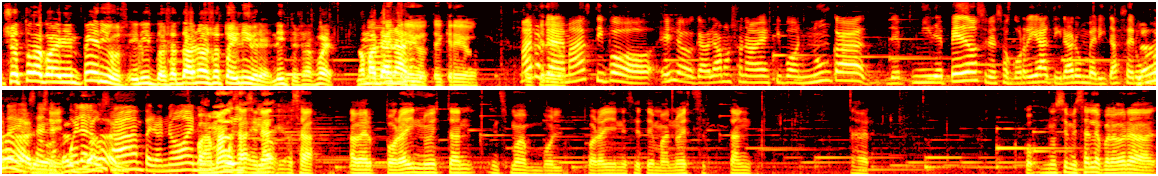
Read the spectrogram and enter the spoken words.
yo estaba con el Imperius y listo, ya está, no, yo estoy libre, listo, ya fue, no maté a Te nadie. creo, te creo. Mal te porque creo. además, tipo, es lo que hablamos una vez, tipo, nunca, de- ni de pedo se les ocurría tirar un Veritaserum por ahí. O sea, en Claro, la escuela lo usaban, pero no en un Además, juicio. en la- o sea, a ver, por ahí no es tan, encima, por ahí en ese tema, no es tan, a ver, no sé, me sale la palabra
